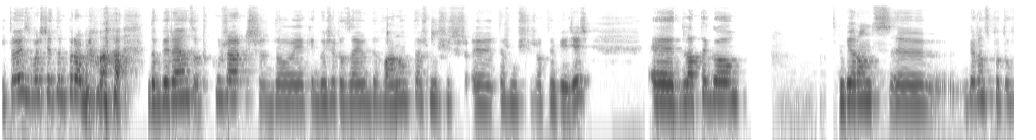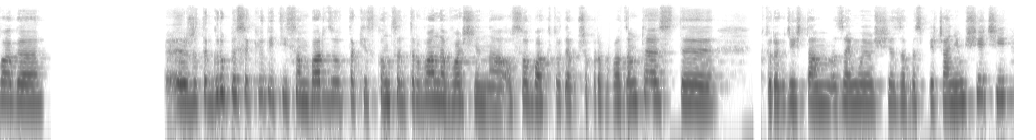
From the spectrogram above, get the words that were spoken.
I to jest właśnie ten problem. Dobierając odkurzacz do jakiegoś rodzaju dywanu, też musisz, też musisz o tym wiedzieć. Dlatego biorąc, biorąc pod uwagę że te grupy security są bardzo takie skoncentrowane właśnie na osobach, które przeprowadzą testy, które gdzieś tam zajmują się zabezpieczaniem sieci.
